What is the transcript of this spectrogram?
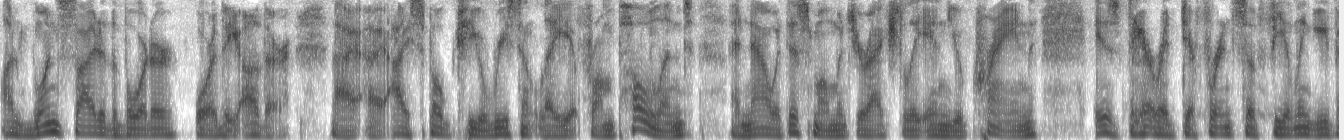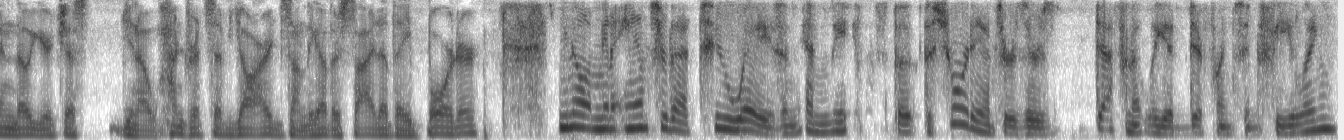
on one side of the border or the other. I, I, I, spoke to you recently from Poland, and now at this moment you're actually in Ukraine. Is there a difference of feeling, even though you're just, you know, hundreds of yards on the other side of the border? You know, I'm going to answer that two ways. And, and the, the, the short answer is there's definitely a difference in feeling.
